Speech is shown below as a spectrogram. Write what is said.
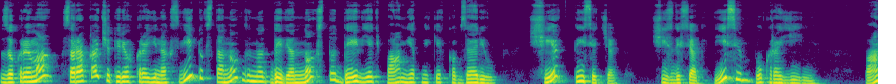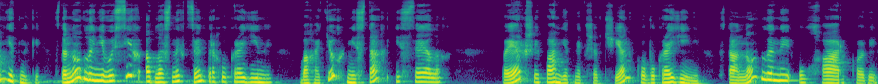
Зокрема, в 44 країнах світу встановлено 99 пам'ятників Кобзарю, ще 1068 в Україні. Пам'ятники встановлені в усіх обласних центрах України, багатьох містах і селах. Перший пам'ятник Шевченко в Україні встановлений у Харкові.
